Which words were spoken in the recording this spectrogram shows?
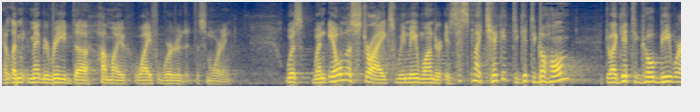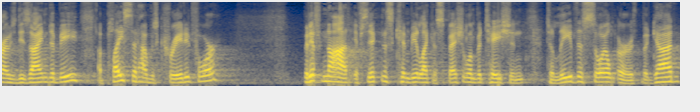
let me maybe read uh, how my wife worded it this morning was when illness strikes, we may wonder is this my ticket to get to go home? Do I get to go be where I was designed to be? A place that I was created for? But if not, if sickness can be like a special invitation to leave this soiled earth, but God,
